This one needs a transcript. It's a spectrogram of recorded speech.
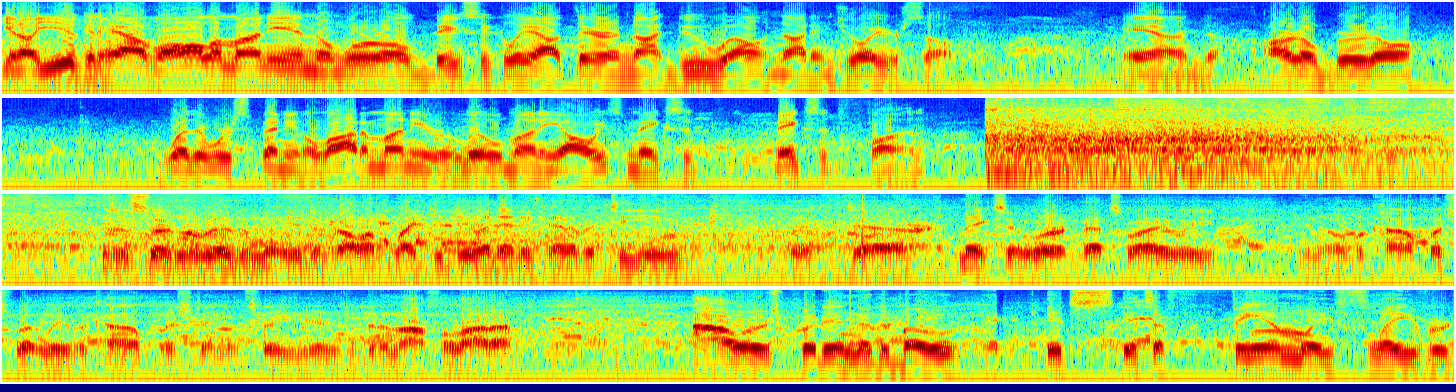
You know, you could have all the money in the world basically out there and not do well and not enjoy yourself. And Art Oberto, whether we're spending a lot of money or a little money, always makes it makes it fun. There's a certain rhythm that you develop, like you do in any kind of a team, that uh, makes it work. That's why we, you know, have accomplished what we've accomplished in the three years. There's been an awful lot of hours put into the boat. It's it's a family flavored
